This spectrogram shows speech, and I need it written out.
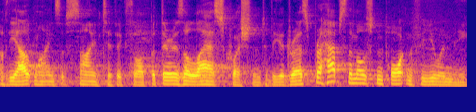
of the outlines of scientific thought, but there is a last question to be addressed, perhaps the most important for you and me.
